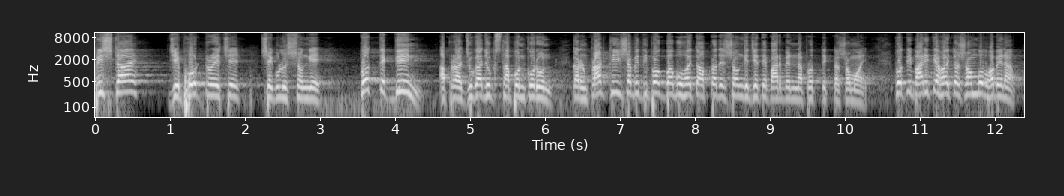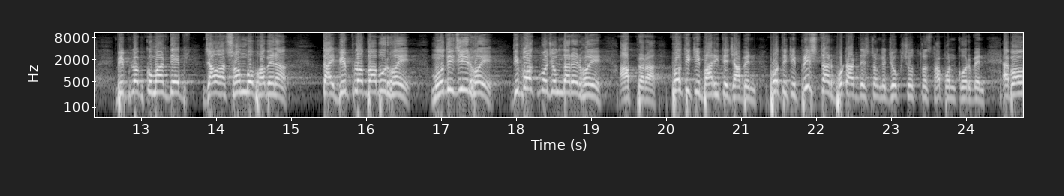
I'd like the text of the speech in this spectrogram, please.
পৃষ্ঠায় যে ভোট রয়েছে সেগুলোর সঙ্গে প্রত্যেক দিন আপনারা যোগাযোগ স্থাপন করুন। কারণ প্রার্থী হিসাবে দীপক বাবু হয়তো আপনাদের সঙ্গে যেতে পারবেন না প্রত্যেকটা সময়। প্রতি বাড়িতে হয়তো সম্ভব হবে না। বিপ্লব কুমার দেব যাওয়া সম্ভব হবে না। তাই বিপ্লব বাবুর হয়ে, মোদিজির হয়ে, দীপক মজুমদারের হয়ে আপনারা প্রতিটি বাড়িতে যাবেন, প্রতিটি পৃষ্ঠার ভোটারদের সঙ্গে যোগসূত্র স্থাপন করবেন এবং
